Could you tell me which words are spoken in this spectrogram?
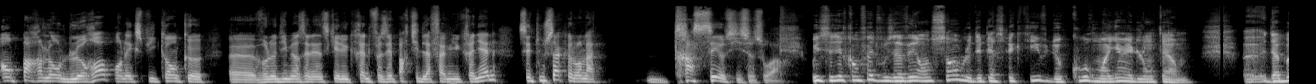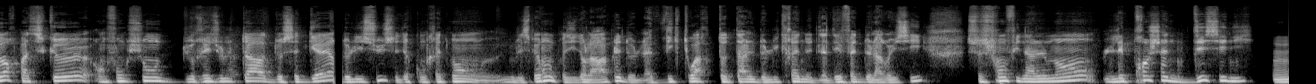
en parlant de l'Europe, en expliquant que Volodymyr Zelensky et l'Ukraine faisaient partie de la famille ukrainienne. C'est tout ça que l'on a tracé aussi ce soir. Oui, c'est-à-dire qu'en fait, vous avez ensemble des perspectives de court, moyen et de long terme. Euh, d'abord parce que, en fonction du résultat de cette guerre, de l'issue, c'est-à-dire concrètement, euh, nous l'espérons, le président l'a rappelé, de la victoire totale de l'Ukraine et de la défaite de la Russie, ce seront finalement les prochaines décennies mmh.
